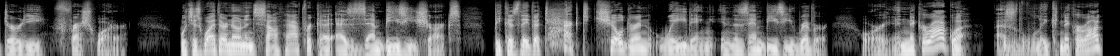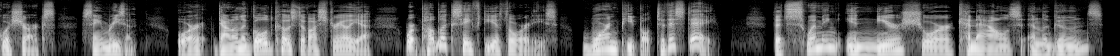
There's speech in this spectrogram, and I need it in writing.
dirty freshwater which is why they're known in South Africa as Zambezi sharks, because they've attacked children wading in the Zambezi River, or in Nicaragua as Lake Nicaragua sharks, same reason, or down on the Gold Coast of Australia, where public safety authorities warn people to this day that swimming in near shore canals and lagoons,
